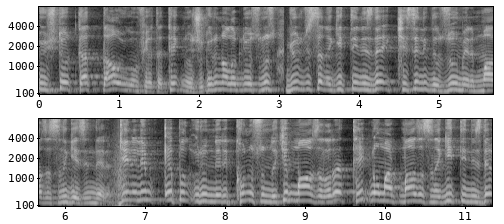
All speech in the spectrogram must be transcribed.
3-4 kat daha uygun fiyata teknolojik ürün alabiliyorsunuz. Gürcistan'a gittiğinizde kesinlikle Zoomer'in mağazasını gezin derim. Gelelim Apple ürünleri konusundaki mağazalara. Teknomart mağazasına gittiğinizde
